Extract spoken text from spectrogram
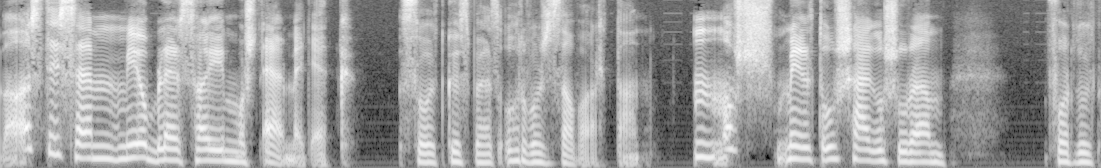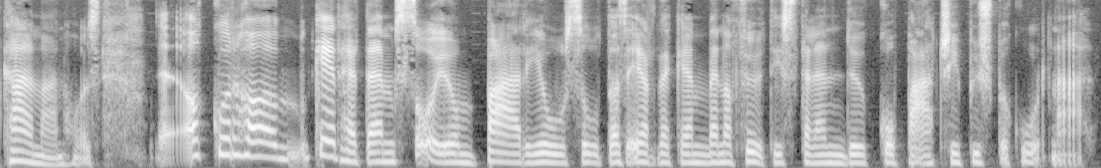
Azt hiszem, jobb lesz, ha én most elmegyek, szólt közbe az orvos zavartan. Nos, méltóságos uram, fordult Kálmánhoz. Akkor, ha kérhetem, szóljon pár jó szót az érdekemben a főtisztelendő kopácsi püspök úrnál.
